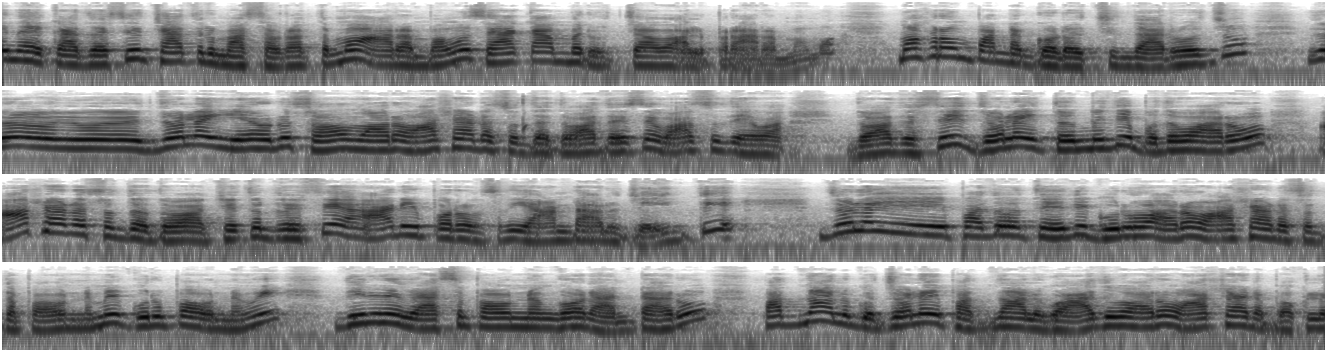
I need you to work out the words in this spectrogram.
సైన ఏకాదశి చాతుర్మాస వ్రతము ఆరంభము శాకాంబరి ఉత్సవాలు ప్రారంభము. మొహరం పండగ కూడా వచ్చింది ఆ రోజు. జూలై ఏడు సోమవారం ఆషాఢ శుద్ధ ద్వాదశి వాసుదేవ ద్వాదశి. జూలై తొమ్మిది బుధవారం ఆషాఢ శుద్ధ ద్వా చతుర్దశి ఆడిపురం శ్రీ ఆండాలు జయంతి. జూలై పదో తేదీ గురువారం ఆషాఢ శుద్ధ పౌర్ణమి గురు పౌర్ణమి దీనిని వ్యాస పౌర్ణమి కూడా అంటారు. పద్నాలుగు జూలై పద్నాలుగు ఆదివారం ఆషాఢ బకుల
